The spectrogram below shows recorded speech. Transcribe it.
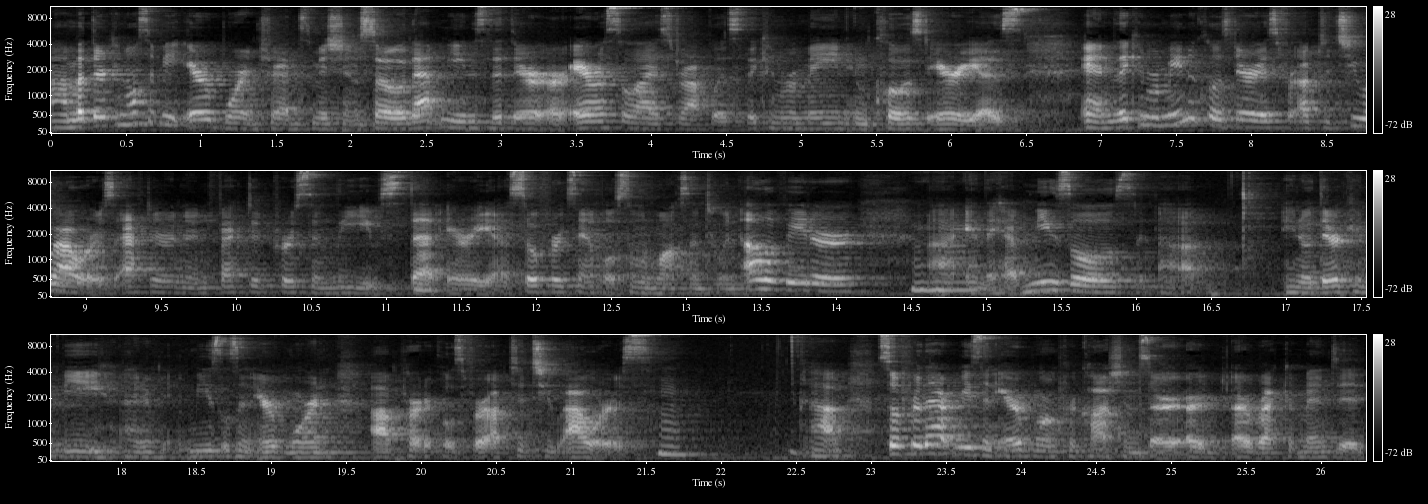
Um, but there can also be airborne transmission. So that means that there are aerosolized droplets that can remain in closed areas. And they can remain in closed areas for up to two hours after an infected person leaves that area. So, for example, if someone walks into an elevator uh, mm-hmm. uh, and they have measles, uh, you know, there can be kind of measles and airborne uh, particles for up to two hours. Mm. Um, so, for that reason, airborne precautions are, are, are recommended.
